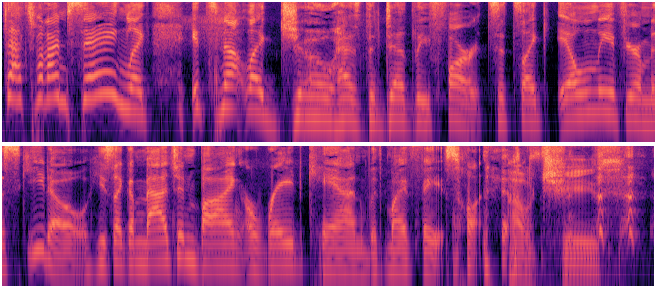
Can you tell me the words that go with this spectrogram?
that's what I'm saying. Like, it's not like Joe has the deadly farts. It's like only if you're a mosquito. He's like, imagine buying a raid can with my face on it. Oh, jeez,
